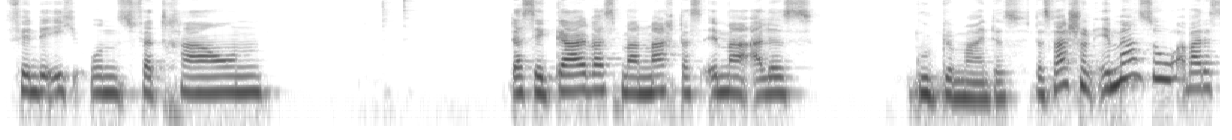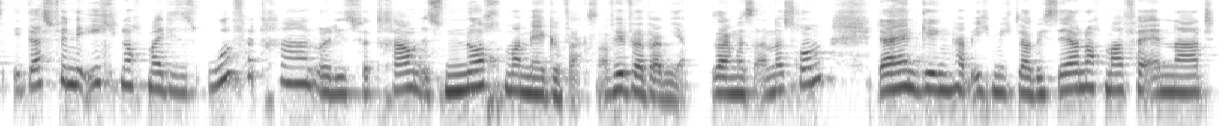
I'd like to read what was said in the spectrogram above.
finde ich, uns vertrauen, dass egal was man macht, dass immer alles gut gemeint ist. Das war schon immer so, aber das, das finde ich noch mal dieses Urvertrauen oder dieses Vertrauen ist noch mal mehr gewachsen. Auf jeden Fall bei mir. Sagen wir es andersrum. Dahingegen habe ich mich, glaube ich, sehr noch mal verändert.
